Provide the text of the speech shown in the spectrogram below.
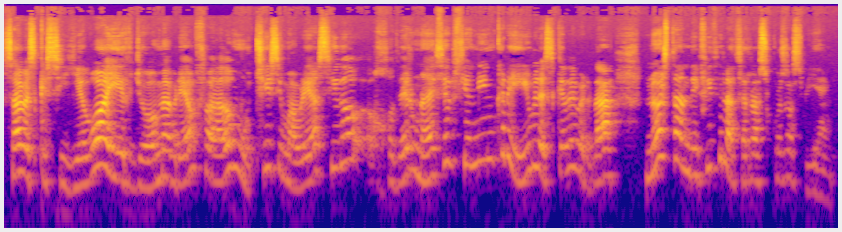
sabes, que si llego a ir yo me habría enfadado muchísimo. Habría sido, joder, una decepción increíble. Es que de verdad, no es tan difícil hacer las cosas bien.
